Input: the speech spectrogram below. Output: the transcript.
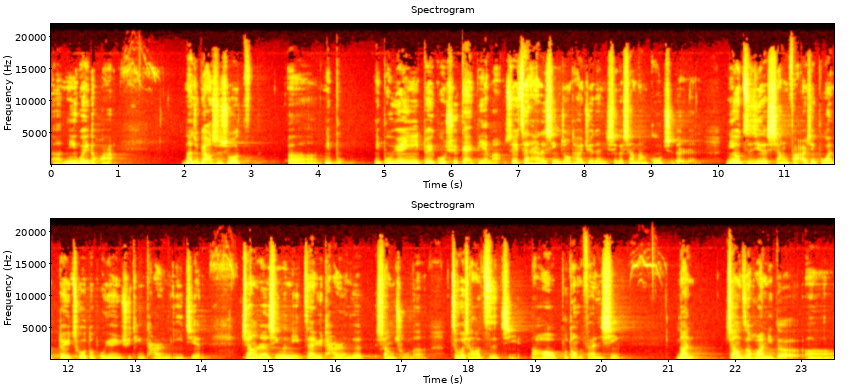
呃逆位的话，那就表示说，呃，你不你不愿意对过去改变嘛，所以在他的心中，他会觉得你是个相当固执的人，你有自己的想法，而且不管对错都不愿意去听他人的意见，这样任性的你在与他人的相处呢，只会想到自己，然后不懂得反省，那。这样子的话，你的呃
